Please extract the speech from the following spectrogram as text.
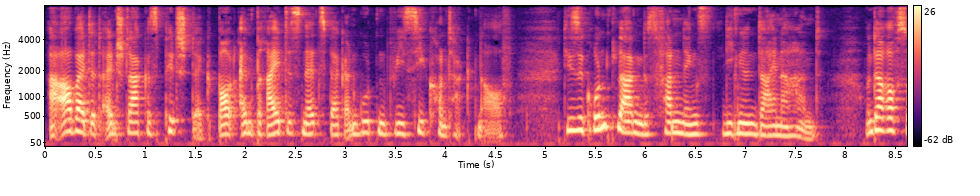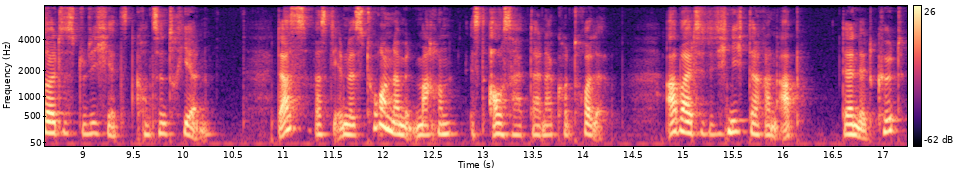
erarbeitet ein starkes Pitch-Deck, baut ein breites Netzwerk an guten VC-Kontakten auf. Diese Grundlagen des Fundings liegen in deiner Hand und darauf solltest du dich jetzt konzentrieren. Das, was die Investoren damit machen, ist außerhalb deiner Kontrolle. Arbeite dich nicht daran ab, denn it could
